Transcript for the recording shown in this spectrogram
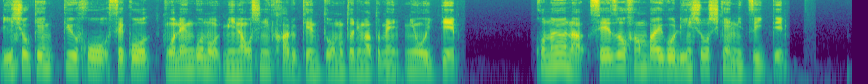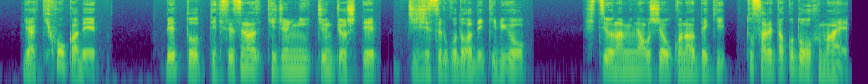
臨床研究法施行5年後の見直しにかかる検討の取りまとめにおいて、このような製造販売後臨床試験について、薬機法下で別途適切な基準に準拠して実施することができるよう、必要な見直しを行うべきとされたことを踏まえ、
